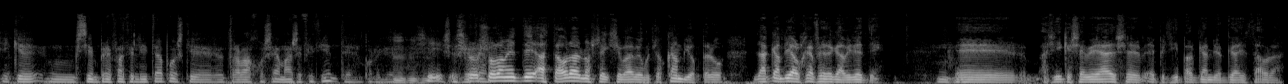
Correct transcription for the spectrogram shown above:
y que mm, siempre facilita pues que el trabajo sea más eficiente. sí, solamente hasta ahora no sé si va a haber muchos cambios, pero ya ha cambiado el jefe de gabinete eh, así que se vea ese el principal cambio que hay hasta ahora.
